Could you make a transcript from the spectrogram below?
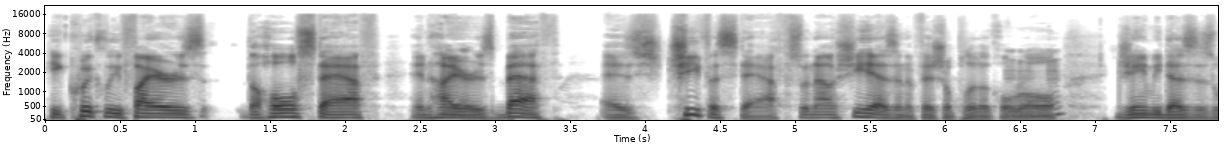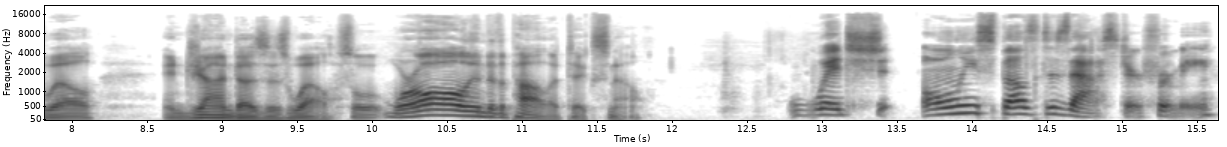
He quickly fires the whole staff and hires mm-hmm. Beth as chief of staff, so now she has an official political mm-hmm. role. Jamie does as well, and John does as well. So we're all into the politics now. Which only spells disaster for me.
